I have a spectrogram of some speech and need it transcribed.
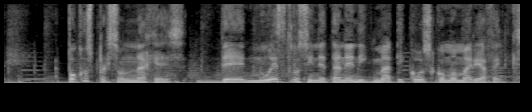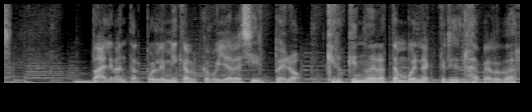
pocos personajes de nuestro cine tan enigmáticos como María Félix. Va a levantar polémica lo que voy a decir, pero creo que no era tan buena actriz, la verdad.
